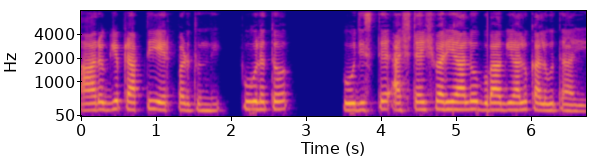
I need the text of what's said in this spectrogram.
ఆరోగ్య ప్రాప్తి ఏర్పడుతుంది. పూలతో పూజిస్తే అష్టైశ్వర్యాలు భాగ్యాలు కలుగుతాయి.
